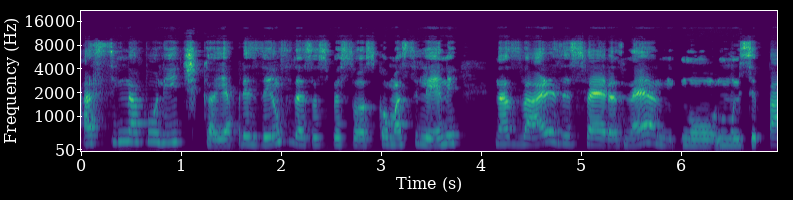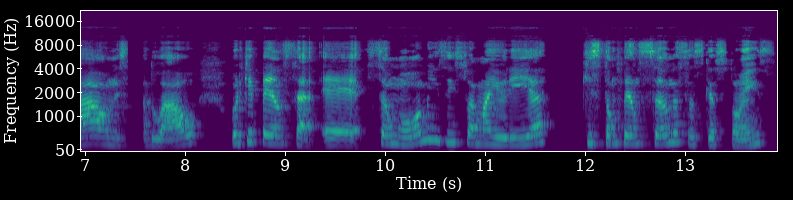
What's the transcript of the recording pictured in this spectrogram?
assim na política e a presença dessas pessoas como a Silene nas várias esferas, né, no, no municipal, no estadual, porque pensa, é, são homens em sua maioria que estão pensando essas questões,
